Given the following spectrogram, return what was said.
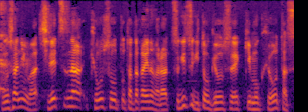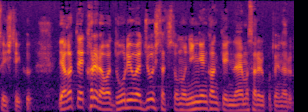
この3人は熾烈な競争と戦いながら次々と業績目標を達成していく。やがて彼らは同僚や上司たちとの人間関係に悩まされることになる。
